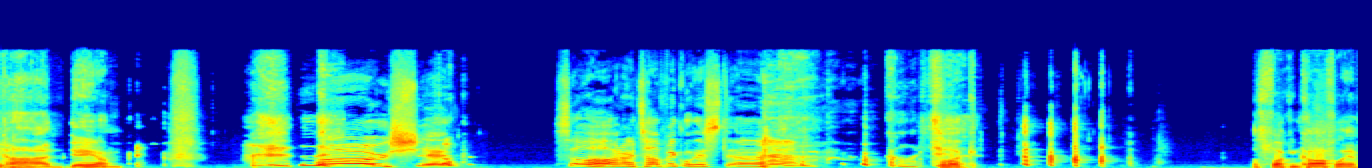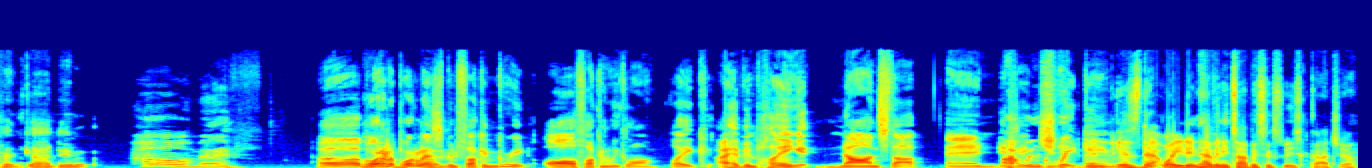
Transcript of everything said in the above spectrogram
God damn. Oh shit! So uh, on our topic list, uh, God, Fuck. I was fucking cough laughing. God damn it. oh man, uh, Border- Oh, Borderlands God. has been fucking great all fucking week long. Like I have been playing it nonstop, and it's I a wish- great game. Is that why you didn't have any topics this week? Gotcha.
